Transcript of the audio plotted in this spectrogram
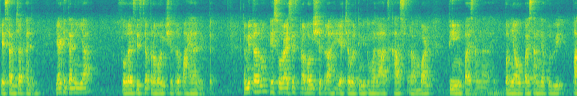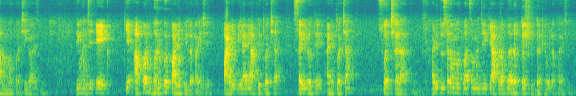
केसांच्या खाली या ठिकाणी या सोरायसिसचं प्रभावित क्षेत्र पाहायला भेटतं. तर मित्रांनो हे सोरायसिस प्रभावित क्षेत्र आहे याच्यावरती मी तुम्हाला आज खास रामबाण तीन उपाय सांगणार आहे. पण या उपाय सांगण्यापूर्वी फार महत्त्वाची काळजी. ती म्हणजे एक की आपण भरपूर पाणी पिलं पाहिजे. पाणी पिल्याने आपली त्वचा सैल होते आणि त्वचा स्वच्छ राहते. आणि दुसरं महत्त्वाचं म्हणजे की आपण आपलं रक्त शुद्ध ठेवलं पाहिजे.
